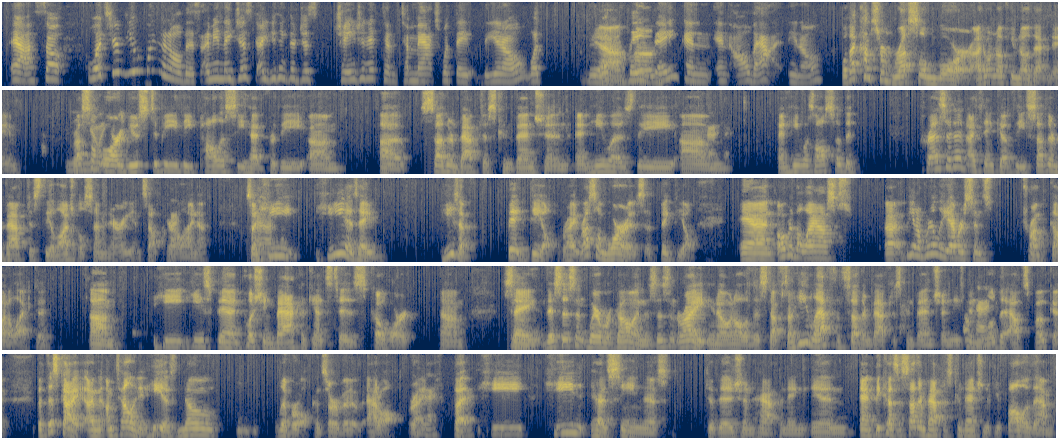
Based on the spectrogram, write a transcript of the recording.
yeah. So what's your viewpoint on all this? I mean, they just are you think they're just changing it to to match what they you know what yeah what they um, think and and all that you know. well that comes from russell moore i don't know if you know that name Russell No, Moore used to be the policy head for the um, uh, Southern Baptist Convention, and he was the um. And he was also the president, I think, of the Southern Baptist Theological Seminary in South Carolina. So Uh-huh. he he is a he's a big deal, right? Russell Moore is a big deal, and over the last, uh, you know, really ever since Trump got elected, um, he he's been pushing back against his cohort. Um, saying mm-hmm. this isn't where we're going this isn't right you know and all of this stuff so he left the southern baptist convention he's been okay. a little bit outspoken but this guy I'm, I'm telling you he is no liberal conservative at all right okay. but he he has seen this division happening in and because the southern baptist convention if you follow them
